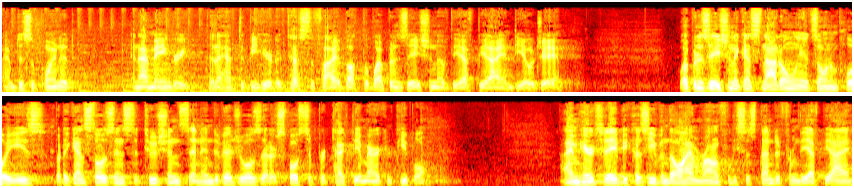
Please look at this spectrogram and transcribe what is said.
I'm disappointed, and I'm angry that I have to be here to testify about the weaponization of the FBI and DOJ. Weaponization against not only its own employees, but against those institutions and individuals that are supposed to protect the American people. I am here today because even though I am wrongfully suspended from the FBI,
